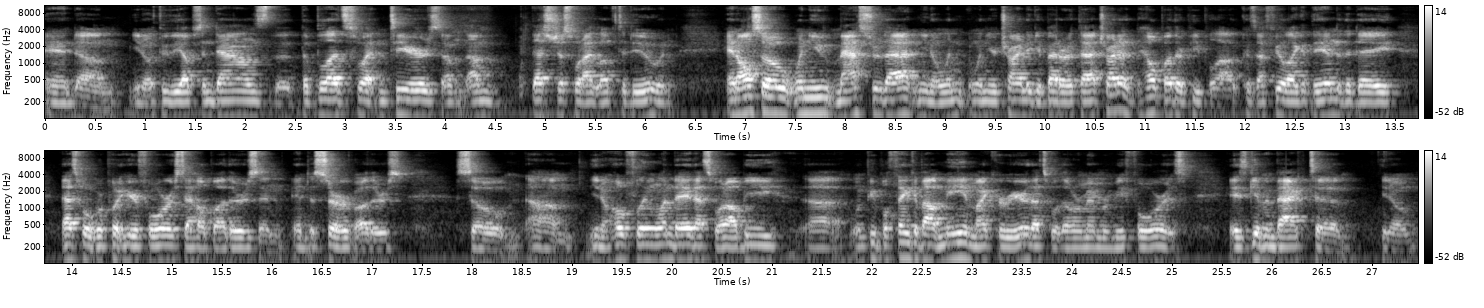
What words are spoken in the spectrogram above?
And um, you know through the ups and downs the the blood sweat and tears I'm, I'm, that's just what i love to do. And and also when you master that you know when when you're trying to get better at that try to help other people out because i feel like at the end of the day that's what we're put here for is to help others and and to serve others. So um, you know hopefully one day that's what i'll be uh, when people think about me and my career that's what they'll remember me for is is giving back to you know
